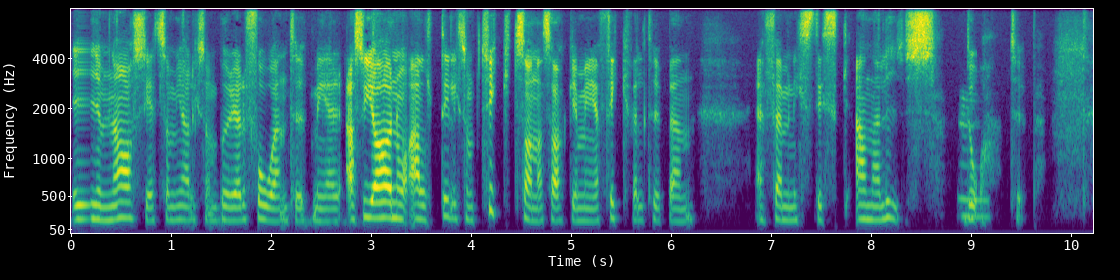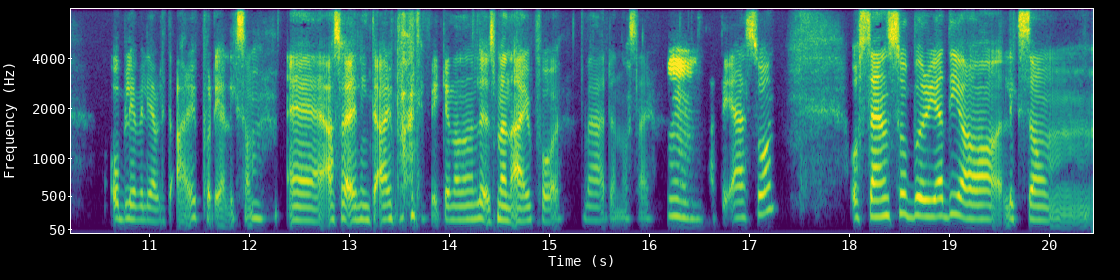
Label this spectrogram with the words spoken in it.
i gymnasiet som jag liksom började få en typ mer, alltså jag har nog alltid liksom tyckt sådana saker men jag fick väl typ en, en feministisk analys då Mm. typ. Och blev väl jävligt arg på det liksom. Eh, alltså eller inte arg på att jag fick en analys men arg på världen och så här Mm. att det är så. Och sen så började jag liksom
